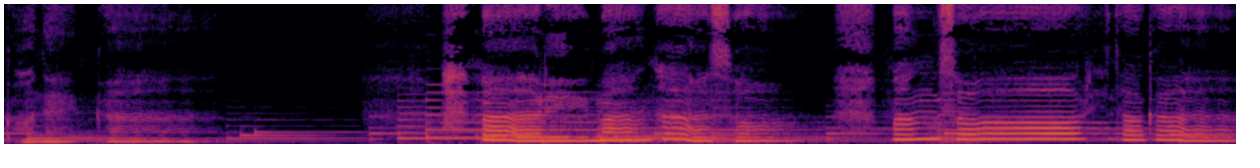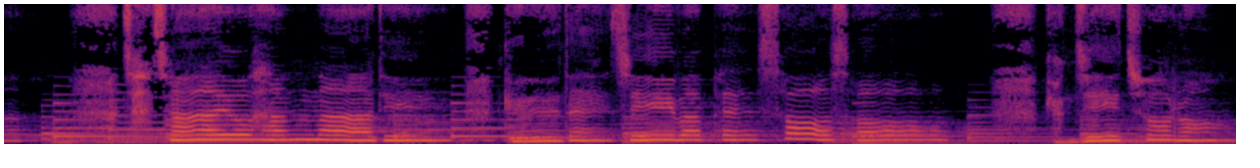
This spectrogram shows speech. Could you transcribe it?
꺼낼까? 할 말이 많아서 망설이다가 찾아요 한마디. 그대 집 앞에 서서 편지처럼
